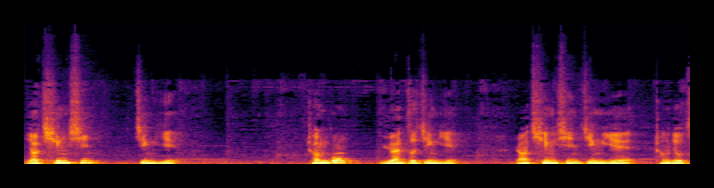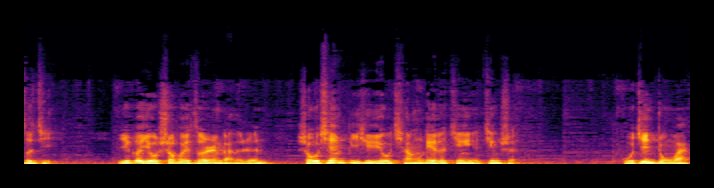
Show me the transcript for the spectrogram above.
要清心敬业。成功源自敬业，让清心敬业成就自己。一个有社会责任感的人，首先必须有强烈的敬业精神。古今中外。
